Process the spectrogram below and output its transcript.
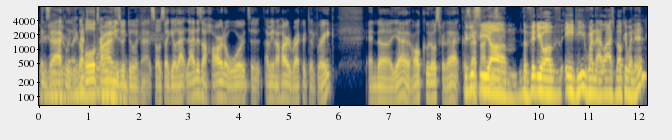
a year. Exactly. Like, the whole time he's been doing that. So it's like, yo, that that is a hard award to I mean a hard record to break. And uh yeah, all kudos for that. Did you see um the video of AD when that last bucket went in?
